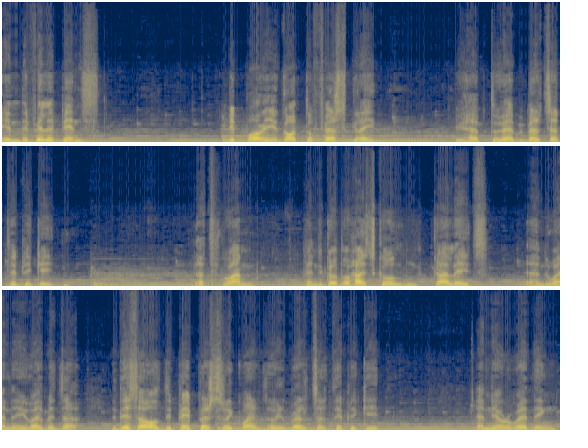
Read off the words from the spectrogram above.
In the Philippines, before you go to first grade, you have to have a birth certificate. That's one. When you go to high school, college, and when you have it, these are all the papers required for your birth certificate and your wedding.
